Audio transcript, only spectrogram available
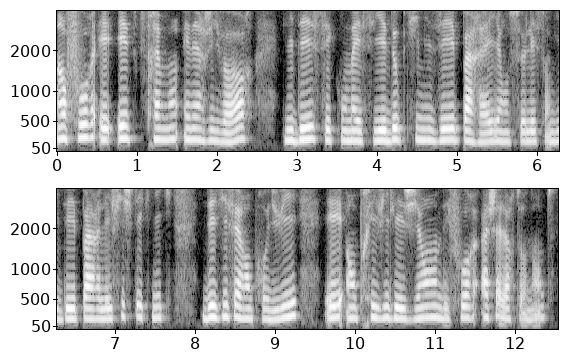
un four est extrêmement énergivore. L'idée, c'est qu'on a essayé d'optimiser pareil en se laissant guider par les fiches techniques des différents produits et en privilégiant des fours à chaleur tournante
